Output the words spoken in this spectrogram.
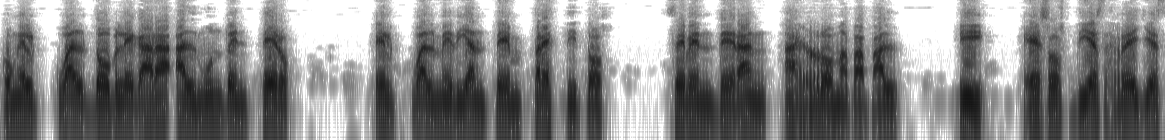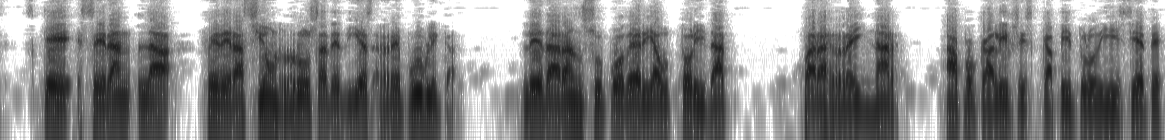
con el cual doblegará al mundo entero, el cual mediante empréstitos se venderán a Roma papal, y esos diez reyes que serán la Federación Rusa de diez repúblicas, le darán su poder y autoridad para reinar. Apocalipsis capítulo 17,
